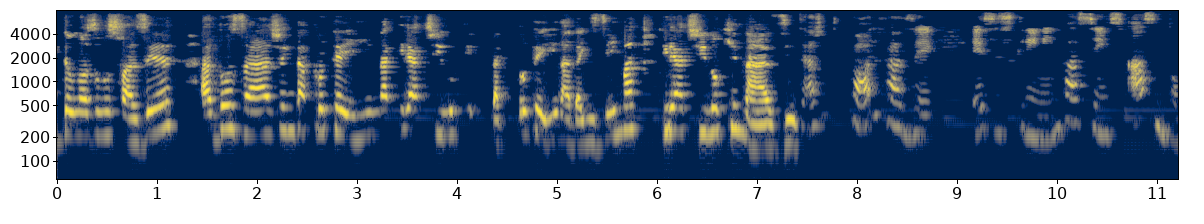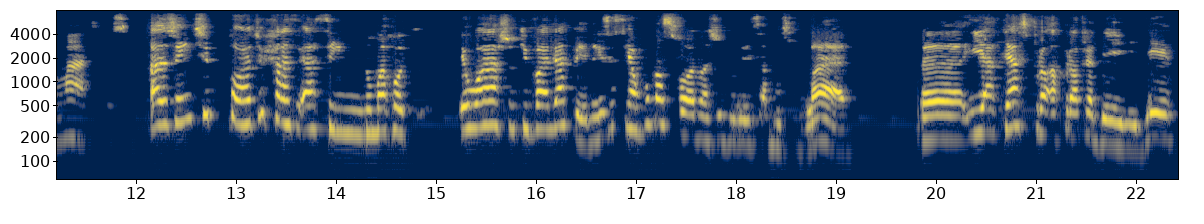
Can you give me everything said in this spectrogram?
Então, nós vamos fazer a dosagem da proteína creatino, da proteína, da enzima creatinoquinase. A gente pode fazer esse screening em pacientes assintomáticos? A gente pode fazer, assim, numa rotina. Eu acho que vale a pena. Existem algumas formas de doença muscular uh, e até as, a própria DMD.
